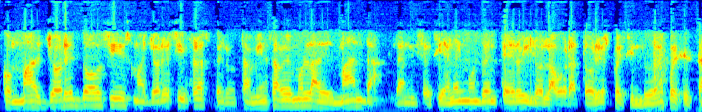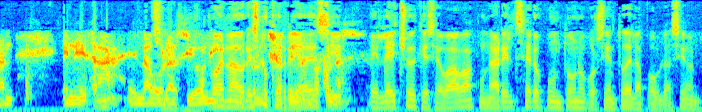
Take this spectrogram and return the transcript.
con mayores dosis, mayores cifras, pero también sabemos la demanda, la necesidad en el mundo entero y los laboratorios, pues sin duda, pues están en esa elaboración. Gobernador, esto querría decir el hecho de que se va a vacunar el 0.1% de la población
